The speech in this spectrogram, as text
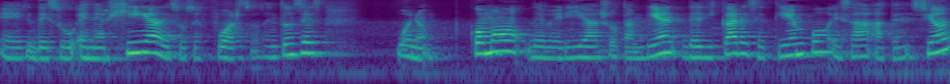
eh, de su energía, de sus esfuerzos. Entonces, bueno, ¿cómo debería yo también dedicar ese tiempo, esa atención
